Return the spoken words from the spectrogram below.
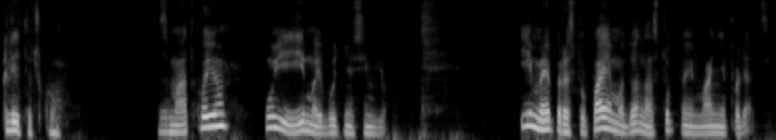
кліточку з маткою у її майбутню сім'ю. І ми приступаємо до наступної маніпуляції.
